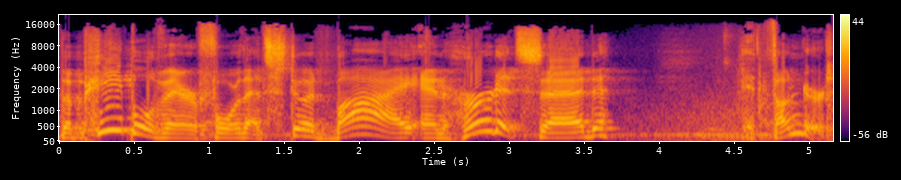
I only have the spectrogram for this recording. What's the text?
The people, therefore, that stood by and heard it said, It thundered.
